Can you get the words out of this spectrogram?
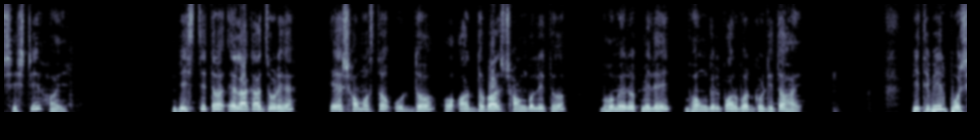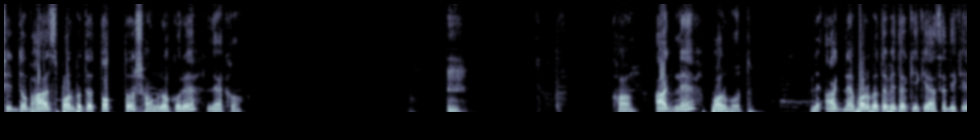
সৃষ্টি হয়। বিস্তৃত এলাকা জুড়ে এ সমস্ত ঊর্ধ্ব ও অর্ধভাজ সংবলিত ভূমিরূপ মিলেই ভঙ্গিল পর্বত গঠিত হয়। পৃথিবীর প্রসিদ্ধ ভাজ পর্বতের তত্ত্ব সংগ্রহ করে লেখো। খ আগ্নেয় পর্বত। আগ্নেয় পর্বতের ভিতরে কি কি আছে দেখি?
